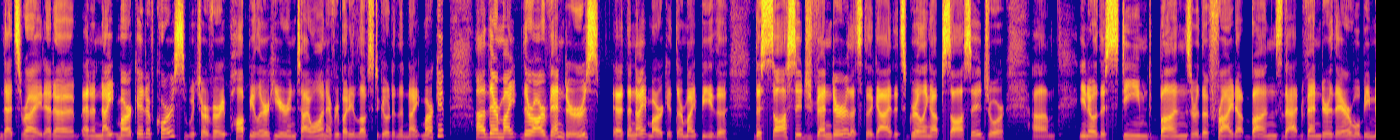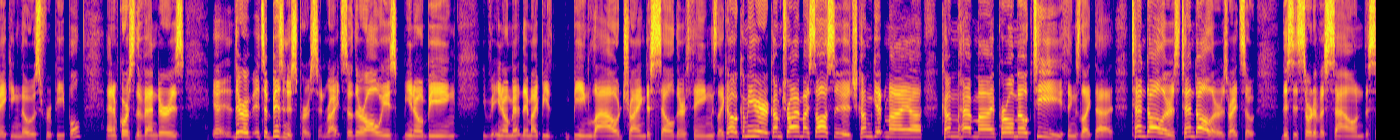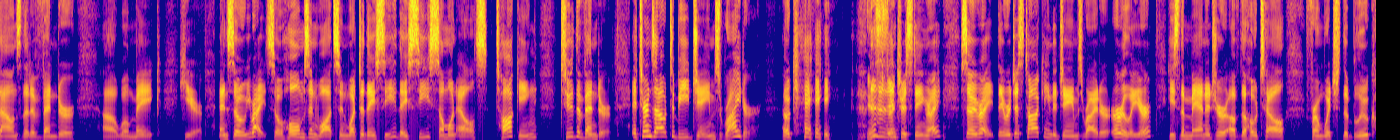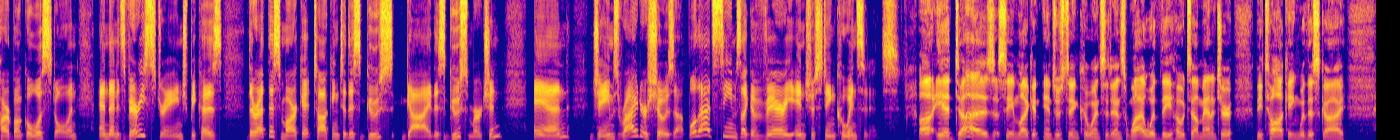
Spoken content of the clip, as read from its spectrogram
That's right. At a at a night market, of course, which are very popular here in Taiwan. Everybody loves to go to the night market. Uh, there might there are vendors at the night market there might be the the sausage vendor that's the guy that's grilling up sausage or um, you know the steamed buns or the fried up buns that vendor there will be making those for people and of course the vendor is they're a, it's a business person, right? So they're always, you know, being, you know, they might be being loud, trying to sell their things, like, oh, come here, come try my sausage, come get my, uh, come have my pearl milk tea, things like that. Ten dollars, ten dollars, right? So this is sort of a sound, the sounds that a vendor. Uh, will make here. And so, right, so Holmes and Watson, what do they see? They see someone else talking to the vendor. It turns out to be James Ryder. Okay. This is interesting, right? So, right, they were just talking to James Ryder earlier. He's the manager of the hotel from which the blue carbuncle was stolen. And then it's very strange because they're at this market talking to this goose guy, this goose merchant, and James Ryder shows up. Well, that seems like a very interesting coincidence. Uh, it does seem like an interesting coincidence. Why would the hotel manager be talking with this guy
